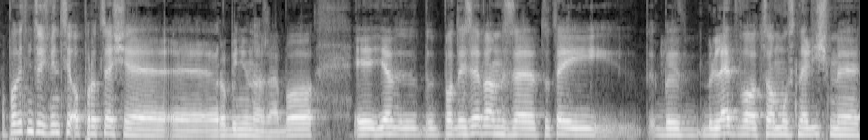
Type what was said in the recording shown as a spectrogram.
Opowiedz mi coś więcej o procesie e, robieniu noża, bo e, ja podejrzewam, że tutaj jakby ledwo co musnęliśmy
